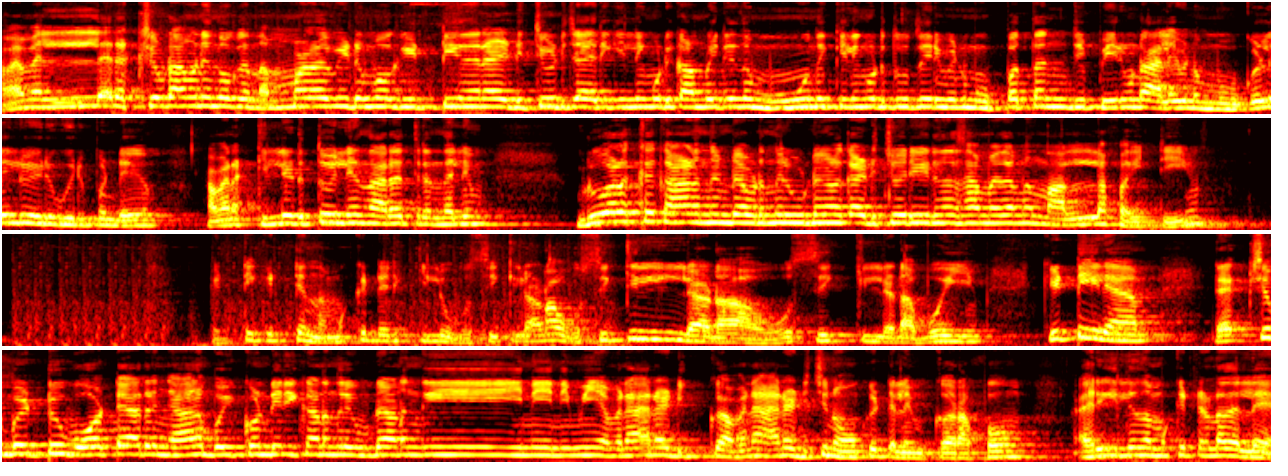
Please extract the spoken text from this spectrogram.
അവൻ മെല്ലെ രക്ഷപ്പെടാൻ വേണ്ടി നോക്കുക നമ്മളെ വിടുമ്പോൾ കിട്ടി നേരെ അടിച്ചു പിടിച്ചായിരിക്കും കൂടി കംപ്ലീറ്റ് ചെയ്ത് മൂന്ന് കില്ലും കൂടി തൂത്തേരി വീണ്ടും മുപ്പത്തഞ്ച് പേരും കൂടെ അലവിടും. മുകളിൽ ഒരു കുരിപ്പുണ്ട്. അവനെ കില്ലെടുത്തു ഇല്ലെന്ന് അറിയത്തില്ല. എന്നാലും ഗ്ലൂകളൊക്കെ കാണുന്നുണ്ട്. അവിടെ നിന്ന് ലൂട്ടുകളൊക്കെ അടിച്ചു വരുന്ന സമയത്താണ് നല്ല ഫൈറ്റ് ചെയ്യും കിട്ടി കിട്ടി. നമുക്ക് കിട്ടില്ല ഒസിക്കില്ലടാ ഒസിക്കില്ലടാ ഒസിക്കില്ലടാ പോയി. കിട്ടിയില്ല. രക്ഷപ്പെട്ടു പോട്ടയാറ് ഞാൻ പോയിക്കൊണ്ടിരിക്കുകയാണെങ്കിൽ ഇവിടെ ആണെങ്കിൽ ഇനി ഇനിമി അവനാരടിക്കും. അവനാരടിച്ച് നോക്കിയിട്ടില്ല മിക്കവാറും. അപ്പം അരിയില്ല നമുക്ക് കിട്ടേണ്ടതല്ലേ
